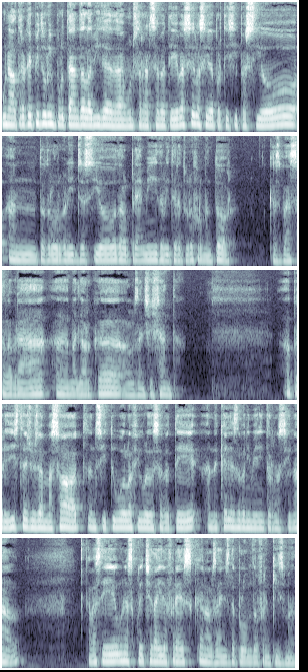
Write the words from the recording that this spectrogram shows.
Un altre capítol important de la vida de Montserrat Sabater va ser la seva participació en tota l'organització del Premi de Literatura Formentor, que es va celebrar a Mallorca als anys 60. El periodista Josep Massot en situa la figura de Sabater en aquell esdeveniment internacional – que va ser una escletxa d'aire fresc en els anys de plom del franquisme.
